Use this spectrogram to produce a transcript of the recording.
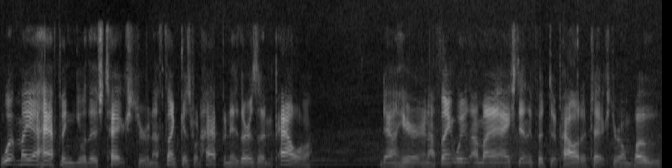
What may have happened with this texture, and I think that's what happened is there's an Impala down here, and I think we I may have accidentally put the Impala texture on both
